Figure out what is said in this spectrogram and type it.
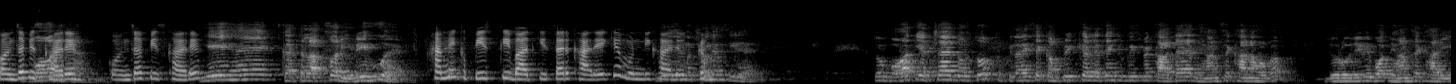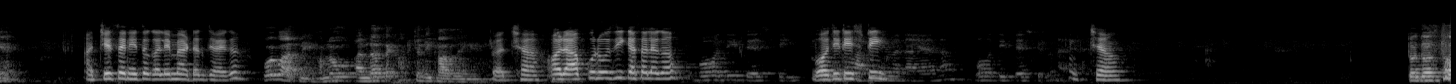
कौन सा पीस खा रहे अच्छा। कौन सा पीस खा रहे ये है कतला सॉरी रेहू है। हमने एक पीस की बात की सर खा रहे क्या? मुंडी खा रहे उसका? है। तो बहुत ही अच्छा है दोस्तों तो फ़िलहाल इसे कंप्लीट कर लेते हैं क्योंकि इसमें कांटा है ध्यान से खाना होगा। जो रोजी भी बहुत ध्यान से खा रही है। अच्छे से नहीं तो गले में अटक जाएगा। कोई बात नहीं हम लोग अंदर से काट के निकाल लेंगे। अच्छा और आपको रोजी कैसा लगा? बहुत ही टेस्टी बहुत ही टेस्टी बनाया ना बहुत ही टेस्टी बनाया। अच्छा। तो दोस्तों,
